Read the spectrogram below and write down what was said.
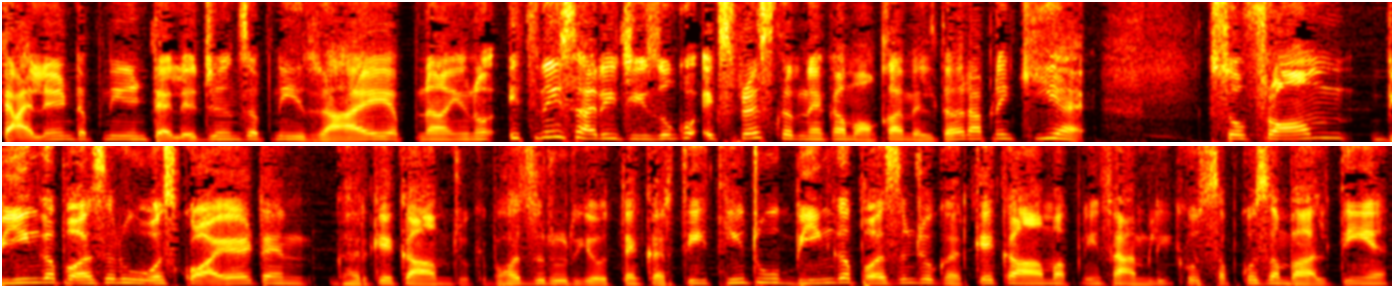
टैलेंट अपनी इंटेलिजेंस अपनी राय अपना यू you नो know, इतनी सारी चीज़ों को एक्सप्रेस करने का मौका मिलता है और आपने किया है। So from being a person who was quiet and घर के काम जो कि बहुत ज़रूरी होते हैं करती थी टू बींग अ पर्सन जो घर के काम अपनी फैमिली को सबको संभालती हैं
